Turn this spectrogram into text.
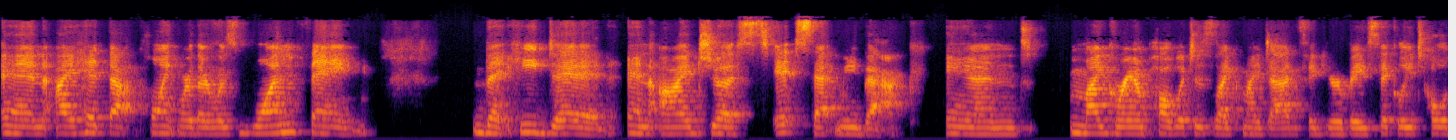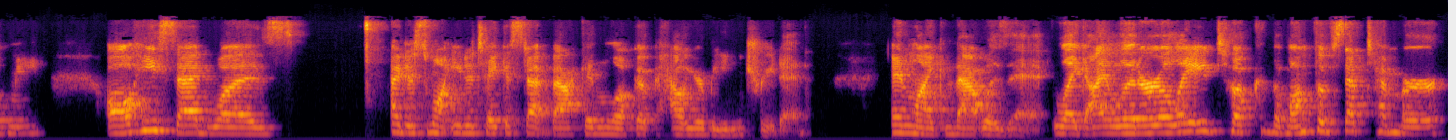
and i hit that point where there was one thing that he did and i just it set me back and my grandpa which is like my dad figure basically told me all he said was i just want you to take a step back and look at how you're being treated and like that was it like i literally took the month of september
